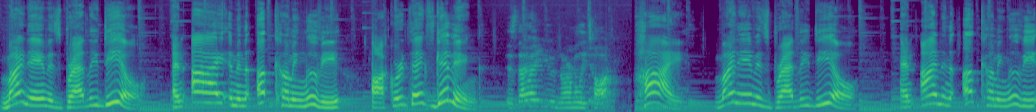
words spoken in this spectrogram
my name is Bradley Diehl, and I am in the upcoming movie Awkward Thanksgiving. Is that how you normally talk? Hi, my name is Bradley Diehl, and I'm in the upcoming movie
